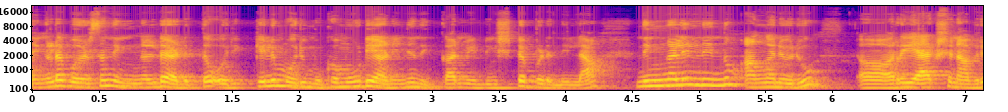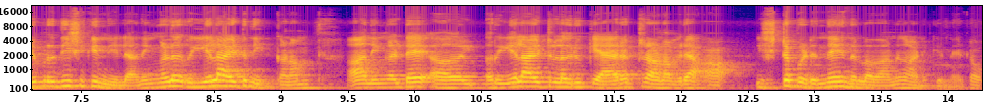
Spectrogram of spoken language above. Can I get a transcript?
നിങ്ങളുടെ പേഴ്സൺ നിങ്ങളുടെ അടുത്ത് ഒരിക്കലും ഒരു മുഖമൂടി അണിഞ്ഞ് നിൽക്കാൻ വേണ്ടി ഇഷ്ടപ്പെടുന്നില്ല. നിങ്ങളിൽ നിന്നും അങ്ങനെ ഒരു റിയാക്ഷൻ അവർ പ്രതീക്ഷിക്കുന്നില്ല. നിങ്ങൾ റിയൽ ആയിട്ട് നിൽക്കണം. നിങ്ങളുടെ റിയൽ ആയിട്ടുള്ള ഒരു ക്യാരക്ടറാണ് അവർ ഇഷ്ടപ്പെടുന്നത് എന്നുള്ളതാണ് കാണിക്കുന്നത് കേട്ടോ.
